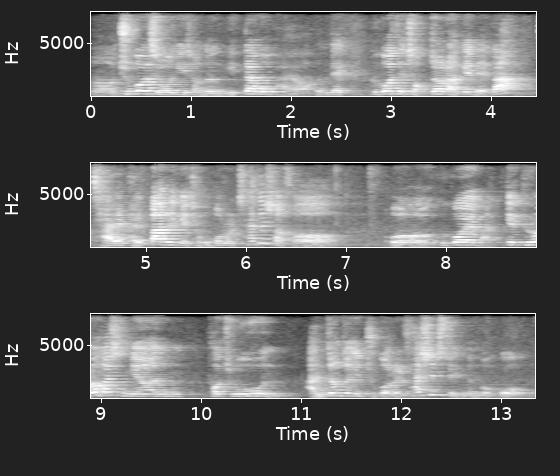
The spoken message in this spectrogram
어, 주거 지원이 저는 있다고 봐요. 근데 그것에 적절하게 내가 잘 발빠르게 정보를 찾으셔서 어, 그거에 맞게 들어가시면 더 좋은 안정적인 주거를 사실 수 있는 거고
